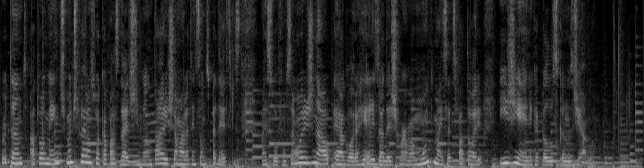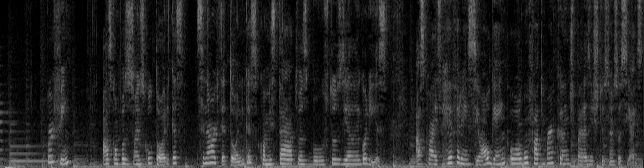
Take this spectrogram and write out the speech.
Portanto, atualmente mantiveram sua capacidade de encantar e chamar a atenção dos pedestres, mas sua função original é agora realizada de forma muito mais satisfatória e higiênica pelos canos de água. Por fim, as composições escultóricas, se não arquitetônicas, como estátuas, bustos e alegorias as quais referenciam alguém ou algum fato marcante para as instituições sociais,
